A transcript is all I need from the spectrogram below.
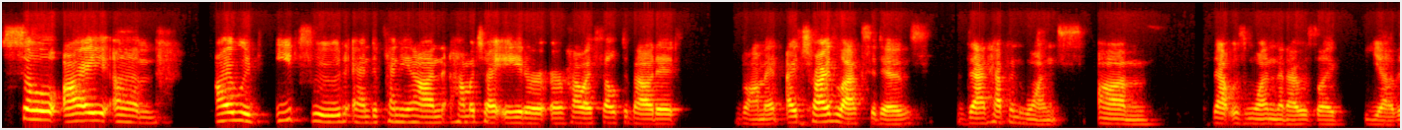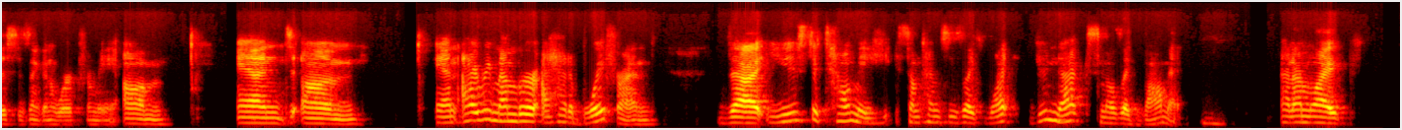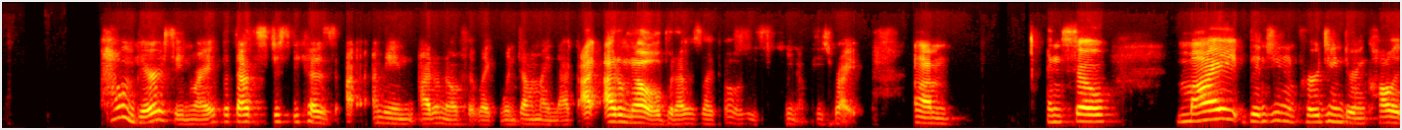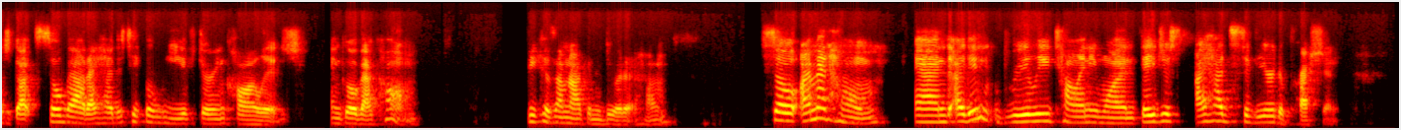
so I um, I would eat food and depending on how much I ate or, or how I felt about it, vomit. I tried laxatives. That happened once. Um, that was one that I was like, yeah, this isn't going to work for me. Um, and um, and I remember I had a boyfriend that used to tell me sometimes he's like, "What? Your neck smells like vomit," and I'm like, how embarrassing, right? But that's just because I, I, mean, I don't know if it like went down my neck. I, I don't know, but I was like, oh, he's, you know, he's right. Um, and so my binging and purging during college got so bad, I had to take a leave during college and go back home because I'm not going to do it at home. So I'm at home and I didn't really tell anyone. They just, I had severe depression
